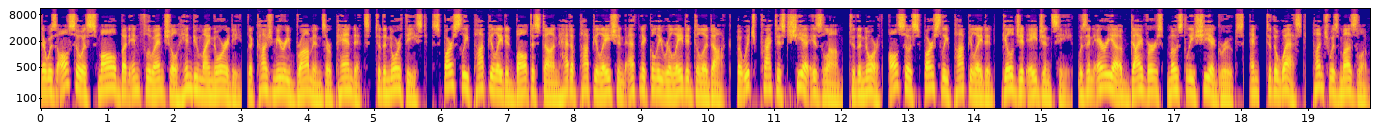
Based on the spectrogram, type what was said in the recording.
there was also a small but influential Hindu minority minority, the Kashmiri Brahmins or Pandits. To the northeast, sparsely populated Baltistan had a population ethnically related to Ladakh, but which practiced Shia Islam. To the north, also sparsely populated, Gilgit Agency, was an area of diverse, mostly Shia groups, and, to the west, Punch was Muslim,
